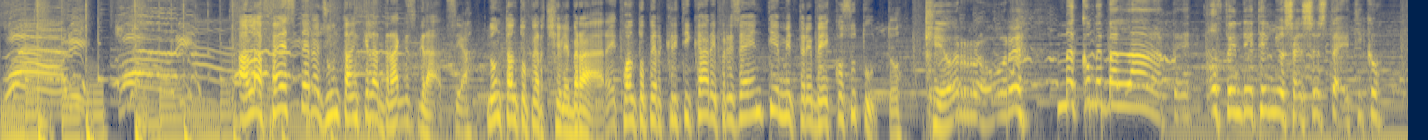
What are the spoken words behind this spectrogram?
Fuori! Fuori! Alla festa era giunta anche la drag sgrazia, non tanto per celebrare, quanto per criticare i presenti e mettere becco su tutto. Che orrore! Ma come ballate? Offendete il mio senso estetico.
